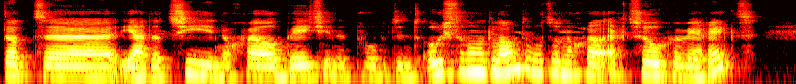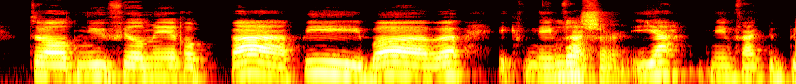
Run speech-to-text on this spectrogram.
Dat, eh, ja, dat zie je nog wel een beetje in het, bijvoorbeeld in het oosten van het land. Er wordt er nog wel echt zo gewerkt. Terwijl het nu veel meer op pa, pi, ba. Ik neem Losser. vaak, ja, ik neem vaak de B,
